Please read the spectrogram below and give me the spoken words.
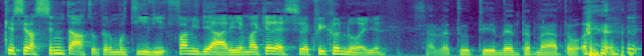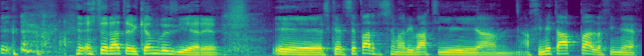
che si era assentato per motivi familiari, ma che adesso è qui con noi. Salve a tutti, bentornato. è tornato il cambosiere. E, scherzi a parte, siamo arrivati a, a fine tappa, alla fine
